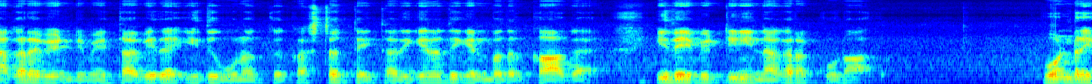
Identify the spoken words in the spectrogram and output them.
நகர வேண்டுமே தவிர இது உனக்கு கஷ்டத்தை தருகிறது என்பதற்காக. இதை விட்டு நீ நகரக்கூடாது. ஒன்றை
